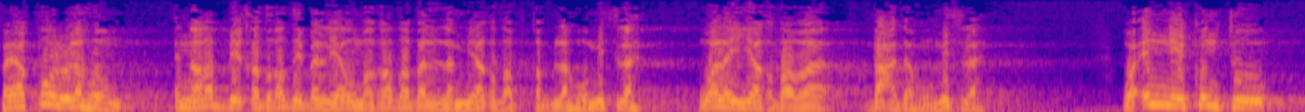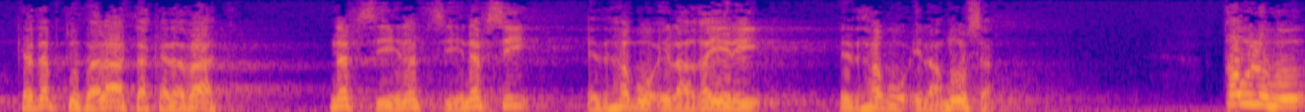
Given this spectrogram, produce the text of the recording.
فيقول لهم إن ربي قد غضب اليوم غضبا لم يغضب قبله مثله ولن يغضب بعده مثله. وإني كنت كذبت ثلاث كذبات. نفسي نفسي نفسي اذهبوا إلى غيري اذهبوا إلى موسى. قوله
